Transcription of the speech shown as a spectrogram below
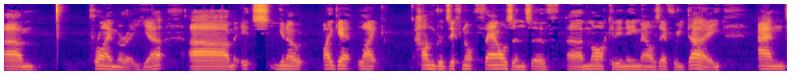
um, primary yeah? Um, it's you know i get like hundreds, if not thousands, of uh, marketing emails every day, and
